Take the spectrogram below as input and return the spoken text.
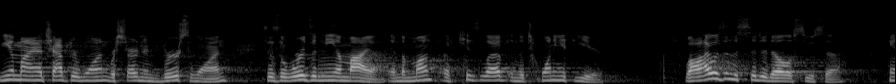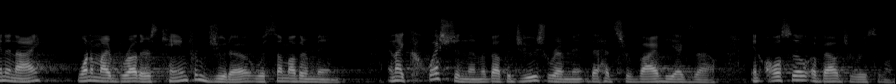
Nehemiah chapter 1, we're starting in verse 1. It says, The words of Nehemiah in the month of Kislev in the 20th year. While I was in the citadel of Susa, Hanani, one of my brothers, came from Judah with some other men. And I questioned them about the Jewish remnant that had survived the exile, and also about Jerusalem.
